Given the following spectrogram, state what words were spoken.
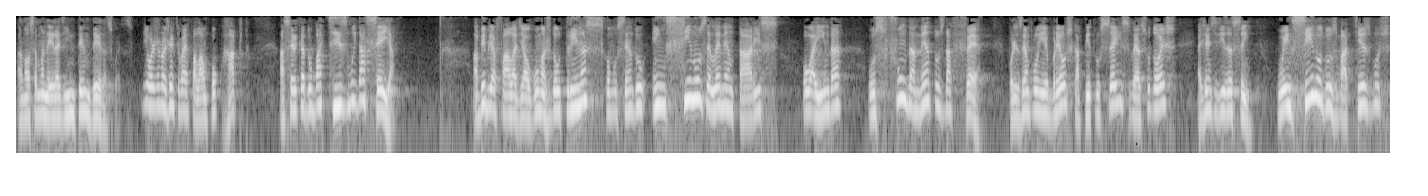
a nossa maneira de entender as coisas. E hoje a gente vai falar um pouco rápido acerca do batismo e da ceia. A Bíblia fala de algumas doutrinas como sendo ensinos elementares ou ainda os fundamentos da fé. Por exemplo, em Hebreus capítulo 6, verso 2, a gente diz assim: o ensino dos batismos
